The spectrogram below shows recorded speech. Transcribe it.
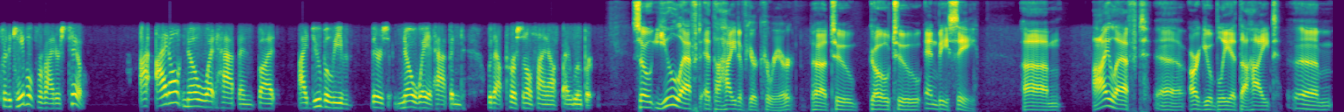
for the cable providers, too. I, I don't know what happened, but I do believe there's no way it happened without personal sign off by Rupert. So you left at the height of your career uh, to go to NBC. Um, I left uh, arguably at the height um,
